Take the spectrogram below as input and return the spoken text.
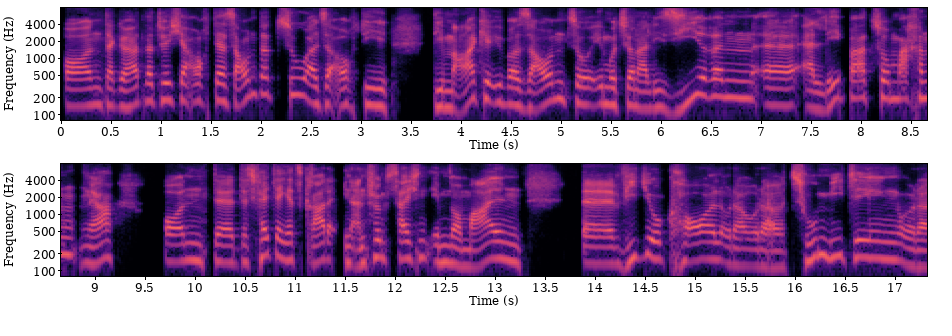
Und da gehört natürlich ja auch der Sound dazu, also auch die, die Marke über Sound zu emotionalisieren, äh, erlebbar zu machen, ja. Und äh, das fällt ja jetzt gerade in Anführungszeichen im normalen äh, Videocall oder, oder Zoom-Meeting oder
